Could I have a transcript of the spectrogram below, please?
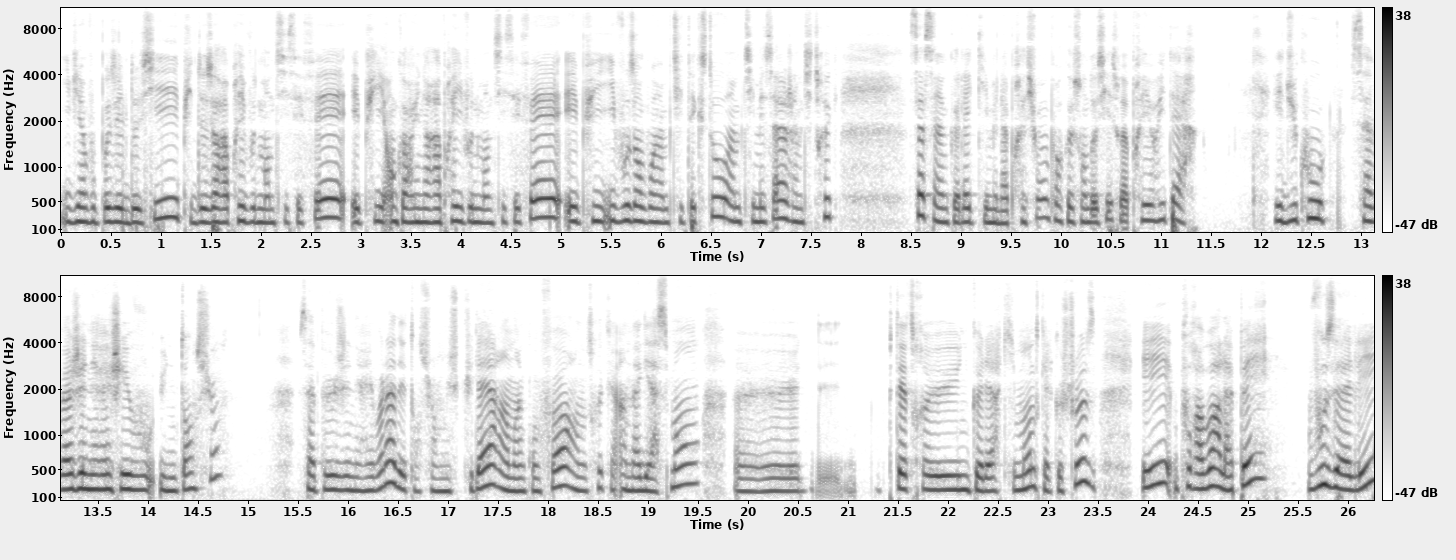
il vient vous poser le dossier, puis deux heures après, il vous demande si c'est fait, et puis encore une heure après, il vous demande si c'est fait, et puis il vous envoie un petit texto, un petit message, un petit truc. Ça, c'est un collègue qui met la pression pour que son dossier soit prioritaire. Et du coup, ça va générer chez vous une tension. Ça peut générer voilà des tensions musculaires, un inconfort, un truc, un agacement, euh, peut-être une colère qui monte, quelque chose. Et pour avoir la paix, vous allez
